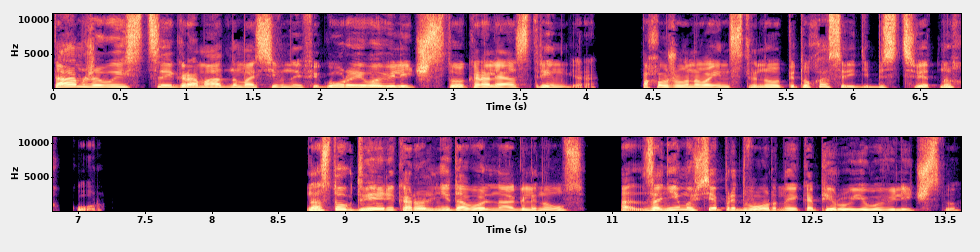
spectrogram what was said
Там же высится и громадно-массивная фигура его величества короля Стрингера, похожего на воинственного петуха среди бесцветных кур. На стук двери король недовольно оглянулся, а за ним и все придворные, копируя его величество,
